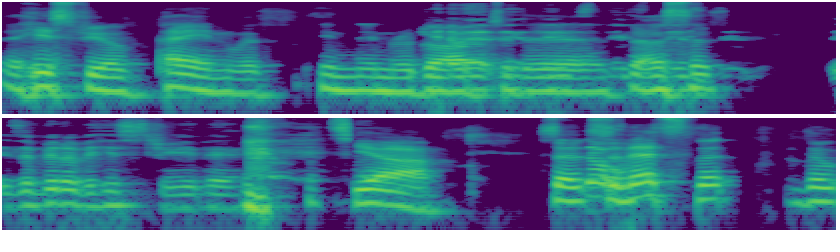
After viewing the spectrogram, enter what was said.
a history of pain with in in regard Yeah, to it- the it's- it's- There's a bit of a history there. yeah. So, so So- that's the, the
